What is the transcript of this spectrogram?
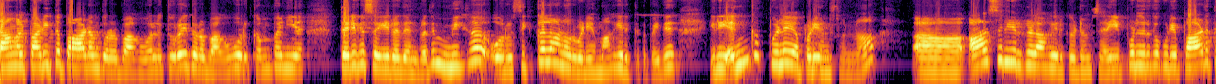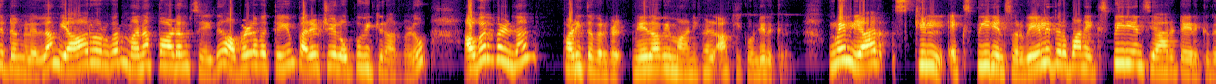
தாங்கள் படித்த பாடம் தொடர்பாகவோ இல்லை துறை தொடர்பாகவோ ஒரு கம்பெனியை தெரிவு செய்யறது என்பது மிக ஒரு சிக்கலான ஒரு விடயமாக இருக்குது. இப்போ இது இது எங்க பிழை அப்படின்னு சொன்னா ஆஹ் ஆசிரியர்களாக இருக்கட்டும் சரி இப்பொழுது இருக்கக்கூடிய பாடத்திட்டங்கள் எல்லாம் யாரொருவர் மனப்பாடம் செய்து அவ்வளவத்தையும் பரீட்சையில் ஒப்புவிக்கிறார்களோ அவர்கள்தான் படித்தவர்கள் மேதாவி மாணிகள் ஆக்கி கொண்டிருக்கிறது. உண்மையில் யார் ஸ்கில் எக்ஸ்பீரியன்ஸ் ஒரு வேலை தொடர்பான எக்ஸ்பீரியன்ஸ் யார்கிட்ட இருக்குது?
